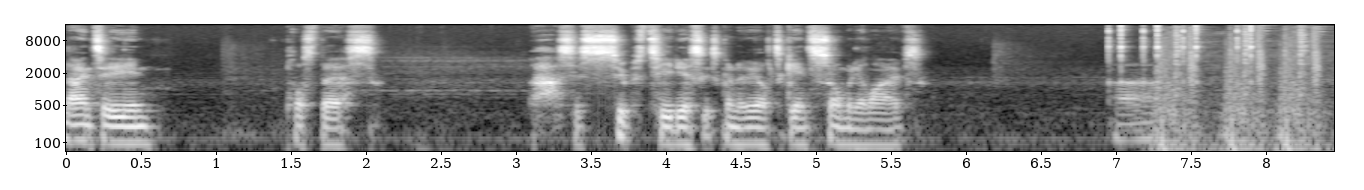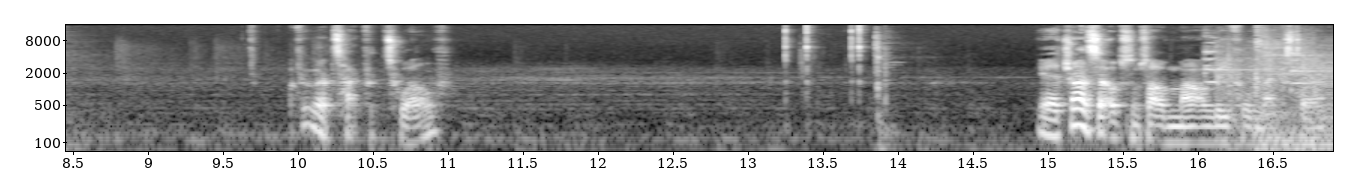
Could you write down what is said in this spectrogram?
19, plus this. Ah, this is super tedious. It's going to be able to gain so many lives. Uh, I think we're attack for 12. Yeah, try and set up some sort of amount of lethal next turn.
